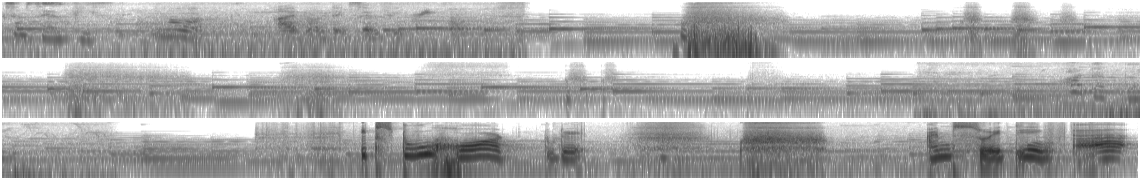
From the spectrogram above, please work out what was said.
Take some selfies. No, I don't take selfies. What happened? It's too hot today. I'm sweating. Ah.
